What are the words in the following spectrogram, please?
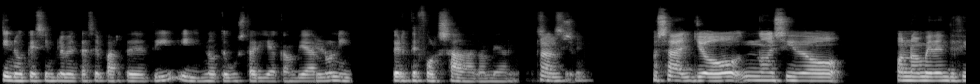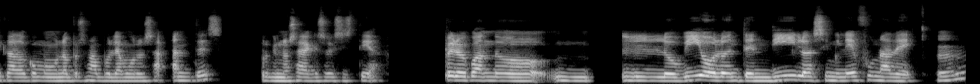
sino que simplemente hace parte de ti y no te gustaría cambiarlo ni verte forzada a cambiarlo. Claro, sí. O sea, yo no he sido o no me he identificado como una persona poliamorosa antes, porque no sabía que eso existía. Pero cuando mm, lo vi o lo entendí, lo asimilé, fue una de Ah,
